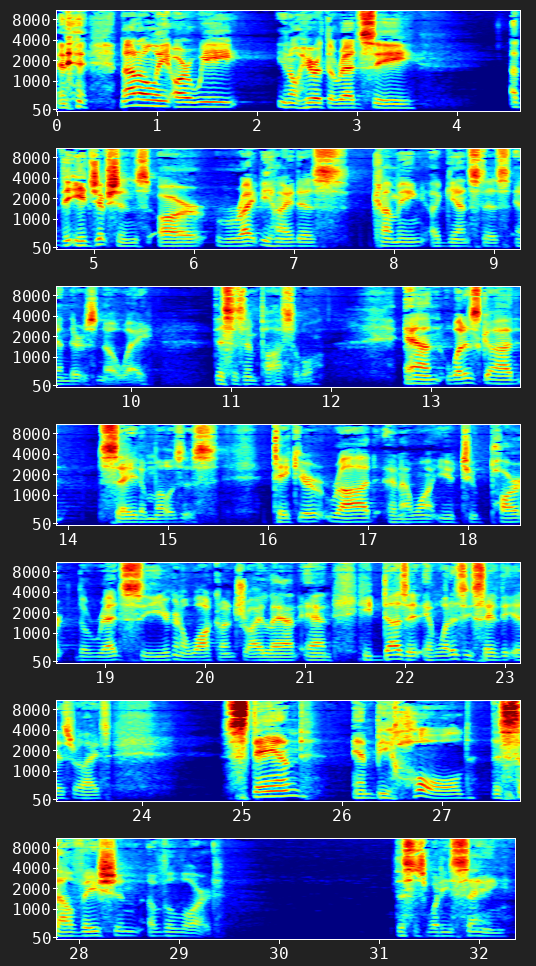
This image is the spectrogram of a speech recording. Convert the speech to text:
And not only are we you know, here at the Red Sea, uh, the Egyptians are right behind us, coming against us, and there's no way. This is impossible. And what does God say to Moses? Take your rod, and I want you to part the Red Sea. You're going to walk on dry land. And he does it. And what does he say to the Israelites? Stand and behold the salvation of the Lord. This is what he's saying.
